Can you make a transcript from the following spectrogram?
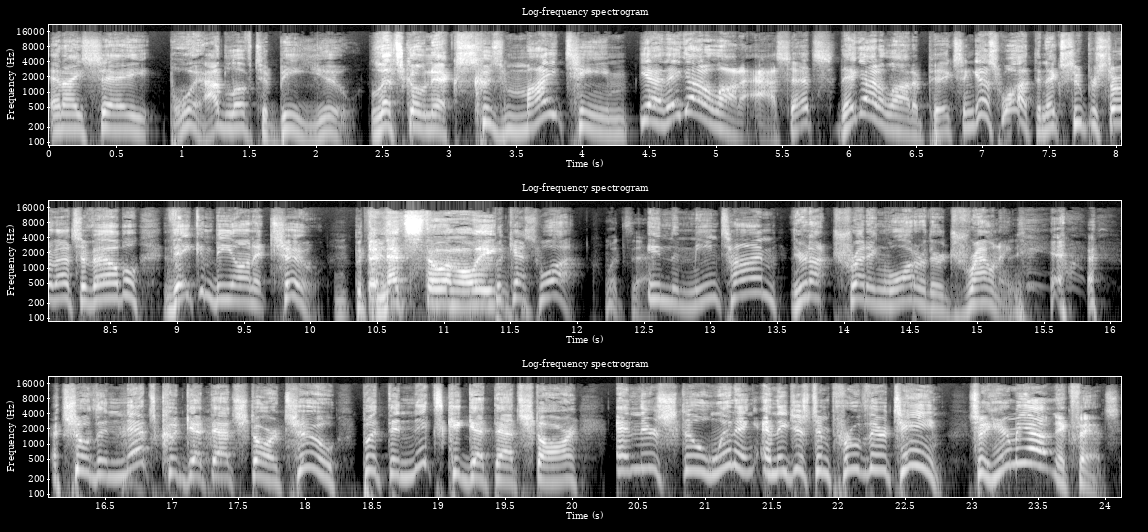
and I say, boy, I'd love to be you. Let's go Knicks. Because my team, yeah, they got a lot of assets, they got a lot of picks, and guess what? The next superstar that's available, they can be on it too. The Nets still in the league. But guess what? What's that? In the meantime, they're not treading water, they're drowning. so the Nets could get that star too, but the Knicks could get that star, and they're still winning, and they just improve their team. So hear me out, Knick fans.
